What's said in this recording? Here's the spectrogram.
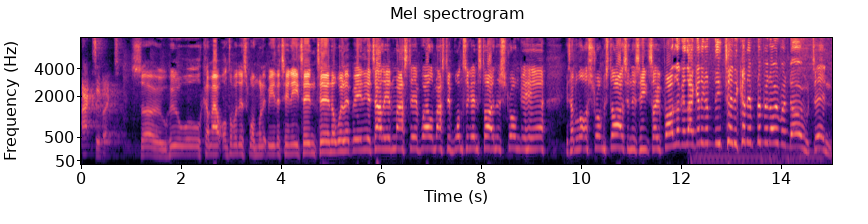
activate. So, who will come out on top of this one? Will it be the Tinny Tin Tin or will it be the Italian Mastiff? Well, Mastiff once again starting the stronger here. He's had a lot of strong starts in this heat so far. Look at that, getting underneath Tin. Can it flip it over? No, Tin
